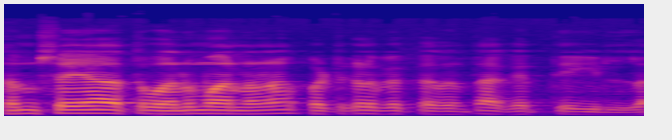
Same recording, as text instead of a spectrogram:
ಸಂಶಯ ಅಥವಾ ಅನುಮಾನನ ಪಟ್ಕೊಳ್ಬೇಕಾದಂಥ ಅಗತ್ಯ ಇಲ್ಲ.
